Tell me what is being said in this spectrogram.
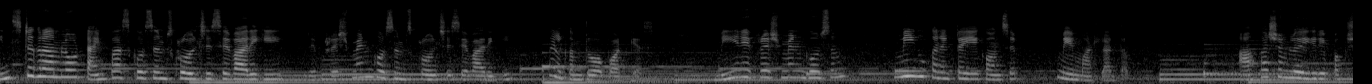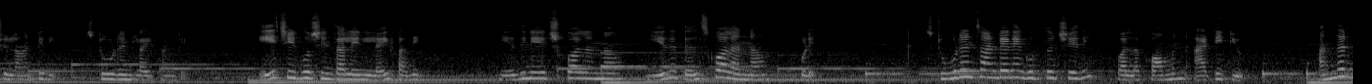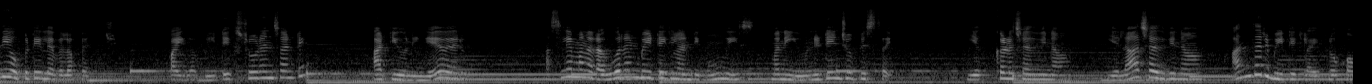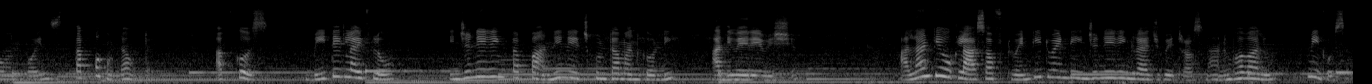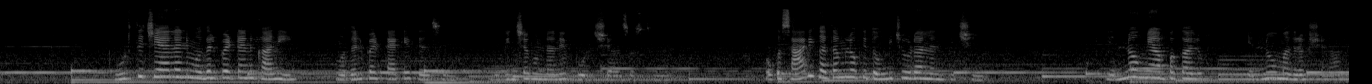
ఇన్స్టాగ్రామ్లో టైంపాస్ కోసం స్క్రోల్ చేసేవారికి రిఫ్రెష్మెంట్ కోసం స్క్రోల్ చేసేవారికి వెల్కమ్ టు ఆ పాడ్కాస్ట్. మీ రిఫ్రెష్మెంట్ కోసం మీకు కనెక్ట్ అయ్యే కాన్సెప్ట్ మేము మాట్లాడతాం. ఆకాశంలో ఎగిరే పక్షు లాంటిది స్టూడెంట్ లైఫ్ అంటే. ఏ చీకో చింత లేని లైఫ్ అది. ఏది నేర్చుకోవాలన్నా ఏది తెలుసుకోవాలన్నా ఇప్పుడే. స్టూడెంట్స్ అంటేనే గుర్తొచ్చేది వాళ్ళ కామన్ యాటిట్యూడ్. అందరిది ఒకటి లెవెల్ ఆఫ్ ఎనర్జీ. పైగా బీటెక్ స్టూడెంట్స్ అంటే ఆ ట్యూనింగే వేరు. అసలే మన రఘువరన్ బీటెక్ లాంటి మూవీస్ మన యూనిటీని చూపిస్తాయి. ఎక్కడ చదివినా ఎలా చదివినా అందరి బీటెక్ లైఫ్లో కామన్ పాయింట్స్ తప్పకుండా ఉంటాయి. అఫ్కోర్స్ బీటెక్ లైఫ్లో ఇంజనీరింగ్ తప్ప అన్నీ నేర్చుకుంటాం అనుకోండి అది వేరే విషయం. అలాంటి ఓ class of twenty twenty engineering graduate రాసిన అనుభవాలు మీకోసం. పూర్తి చేయాలని మొదలుపెట్టాను కానీ మొదలుపెట్టాకే తెలిసింది. ముగించకుండానే పూర్తి చేయాల్సి వస్తుంది. ఒకసారి గతంలోకి తొంగి చూడాలనిపించింది. ఎన్నో జ్ఞాపకాలు ఎన్నో మధుర క్షణాలు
